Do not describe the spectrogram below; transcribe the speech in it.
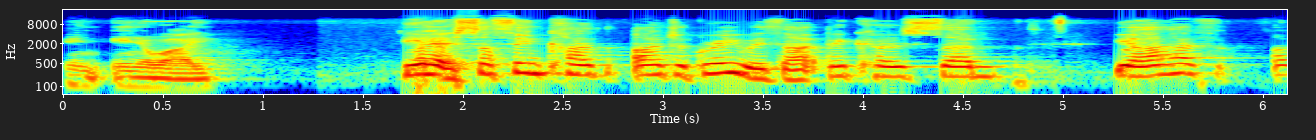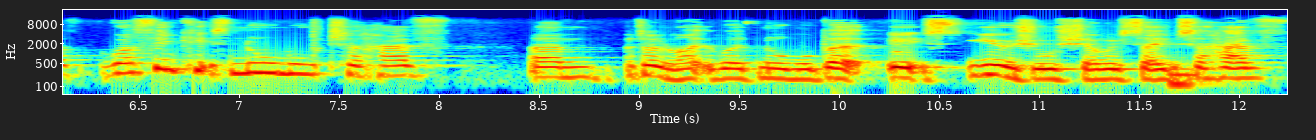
in in a way. Yes, I think I'd, I'd agree with that because, um, yeah, I have. I've, well, I think it's normal to have. Um, I don't like the word normal, but it's usual, shall we say, to have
